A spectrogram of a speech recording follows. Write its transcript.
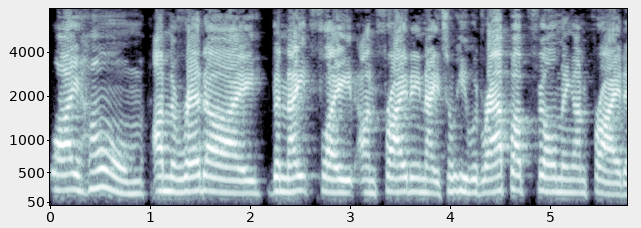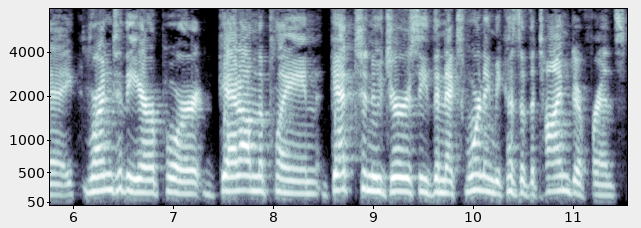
fly home on the red eye, the night flight on Friday night. So he would wrap up filming on Friday, run to the airport, get on the plane, get to New Jersey the next morning because of the time difference.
